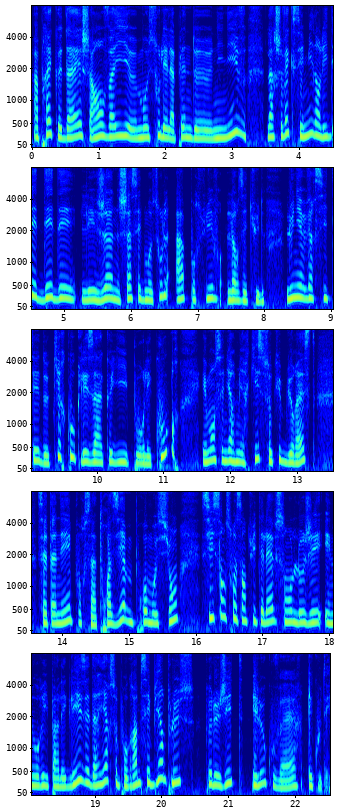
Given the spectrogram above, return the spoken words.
après que Daesh a envahi euh, Mossoul et la plaine de Ninive, l'archevêque s'est mis dans l'idée d'aider les jeunes chassés de Mossoul à poursuivre leurs études. L'université de Kirkouk les a accueillis pour les cours et Monseigneur Mirkis s'occupe du reste. Cette année, pour sa troisième promotion, 668 élèves sont logés et nourris par l'Église et derrière ce programme, c'est bien plus que le gîte et le couvert. Écoutez.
